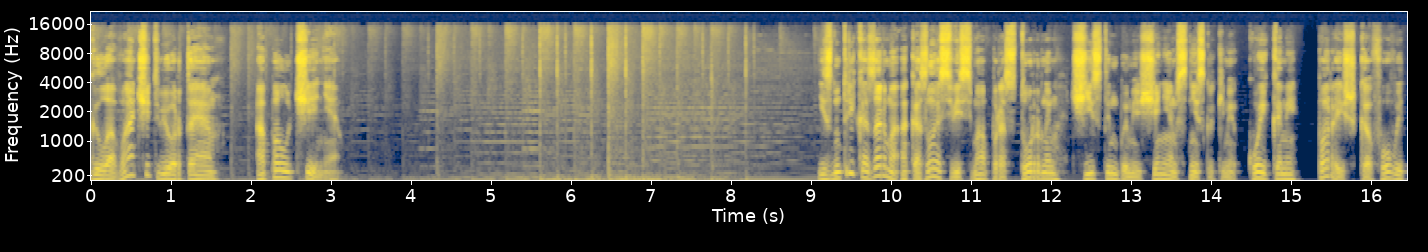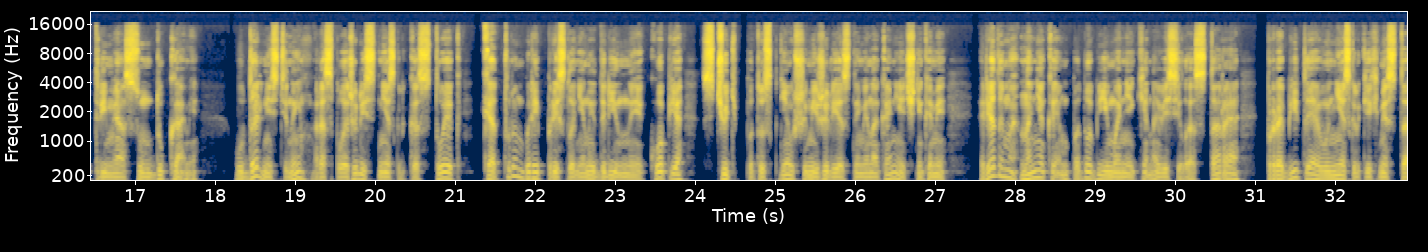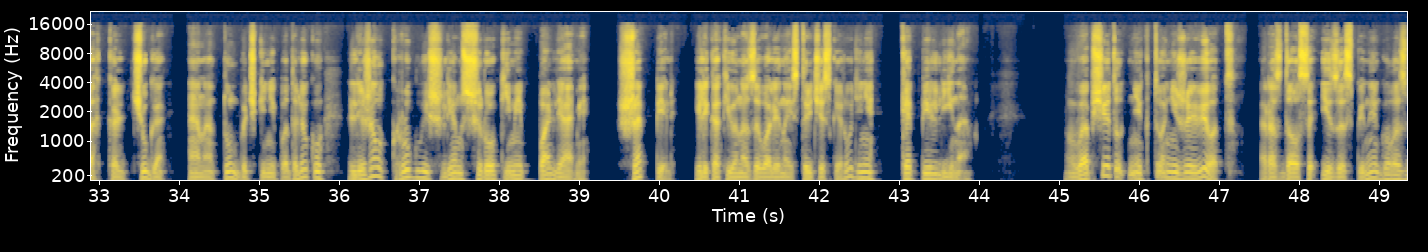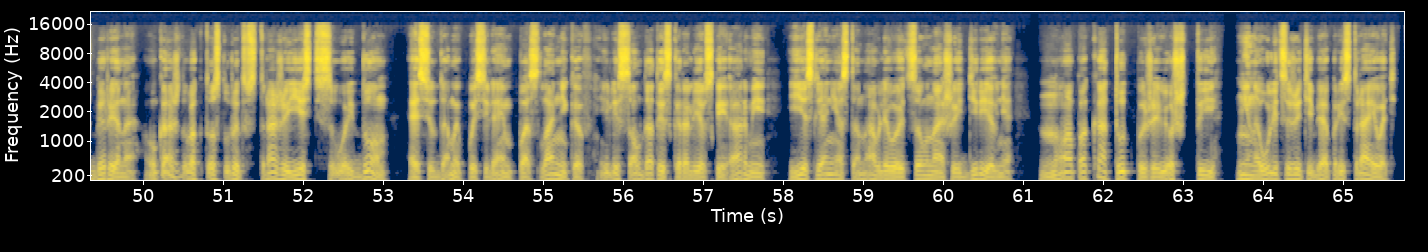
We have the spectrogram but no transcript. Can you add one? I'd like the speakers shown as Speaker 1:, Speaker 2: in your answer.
Speaker 1: Глава четвертая. Ополчение. Изнутри казарма оказалась весьма просторным, чистым помещением с несколькими койками, парой шкафов и тремя сундуками. У дальней стены расположились несколько стоек, к которым были прислонены длинные копья с чуть потускневшими железными наконечниками – Рядом на некоем подобии манекена висела старая, пробитая в нескольких местах кольчуга, а на тумбочке неподалеку лежал круглый шлем с широкими полями. Шапель, или как ее называли на исторической родине, капеллина. «Вообще тут никто не живет», – раздался из-за спины голос Берена. «У каждого, кто служит в страже, есть свой дом, а сюда мы поселяем посланников или солдат из королевской армии, если они останавливаются в нашей деревне. Ну а пока тут поживешь ты, не на улице же тебя пристраивать».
